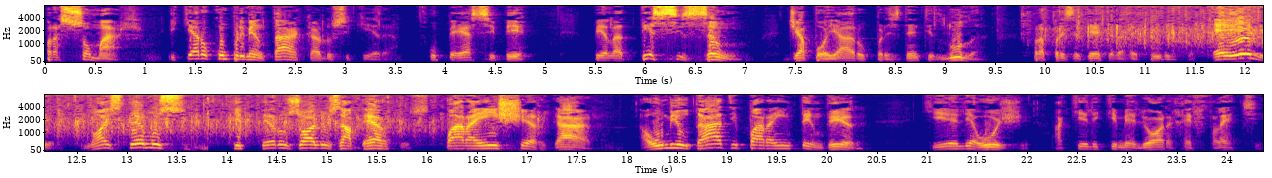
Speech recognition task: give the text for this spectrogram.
para somar e quero cumprimentar Carlos Siqueira, o PSB, pela decisão de apoiar o presidente Lula para presidente da República. É ele. Nós temos que ter os olhos abertos para enxergar, a humildade para entender que ele é hoje aquele que melhor reflete,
